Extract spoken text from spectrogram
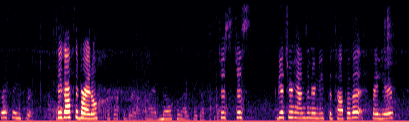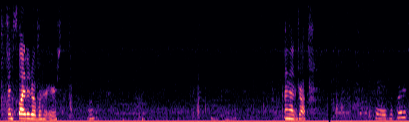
First things first. Take off the bridle. Take off the bridle. And I have no clue how to take off the bridle. Just just get your hands underneath the top of it, right here, and slide it over her ears. And then it drops. Okay, is the first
